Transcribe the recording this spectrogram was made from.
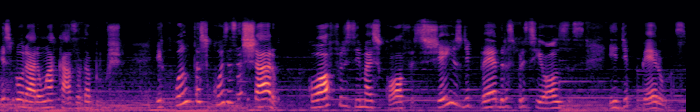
exploraram a casa da bruxa. E quantas coisas acharam! Cofres e mais cofres, cheios de pedras preciosas e de pérolas.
